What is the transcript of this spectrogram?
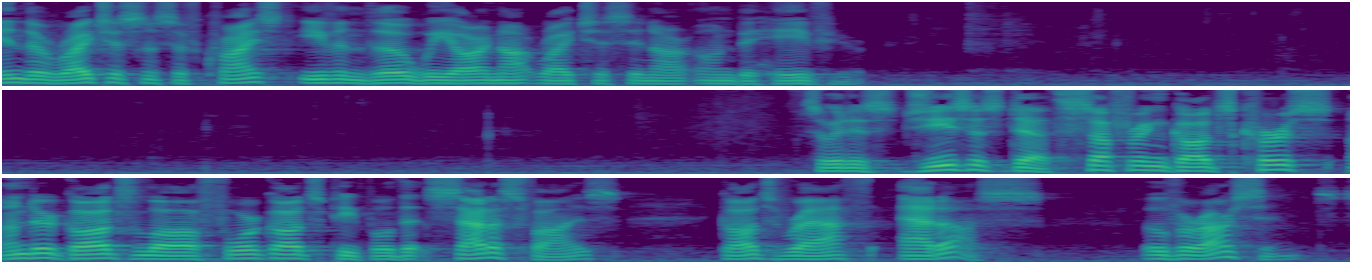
in the righteousness of Christ, even though we are not righteous in our own behavior. So it is Jesus' death, suffering God's curse under God's law for God's people, that satisfies God's wrath at us over our sins,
